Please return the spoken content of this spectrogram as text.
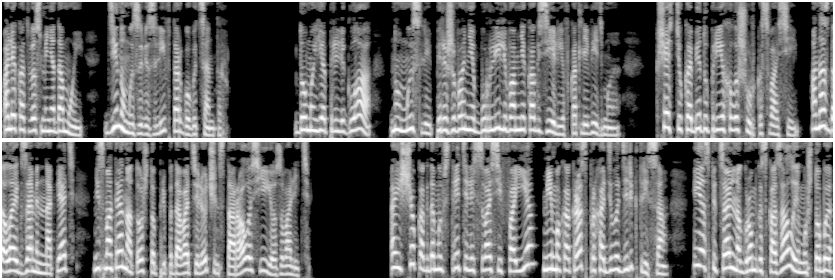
Олег отвез меня домой — Дину мы завезли в торговый центр. Дома я прилегла, но мысли, переживания бурлили во мне, как зелье в котле ведьмы. К счастью, к обеду приехала Шурка с Васей. Она сдала экзамен на пять, несмотря на то, что преподаватель очень старалась ее завалить. А еще, когда мы встретились с Васей в фойе, мимо как раз проходила директриса, и я специально громко сказала ему, чтобы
